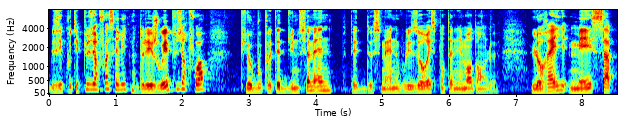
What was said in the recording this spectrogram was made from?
les écouter plusieurs fois ces rythmes, de les jouer plusieurs fois, puis au bout peut-être d'une semaine, peut-être deux semaines, vous les aurez spontanément dans l'oreille, mais ça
